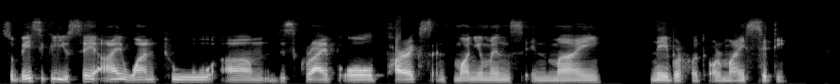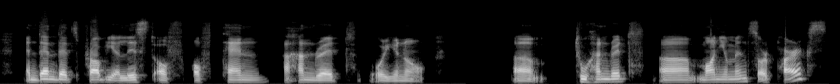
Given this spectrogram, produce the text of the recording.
So basically you say i want to um, describe all parks and monuments in my neighborhood or my city. And then that's probably a list of of 10 100 or you know um, 200 uh, monuments or parks.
